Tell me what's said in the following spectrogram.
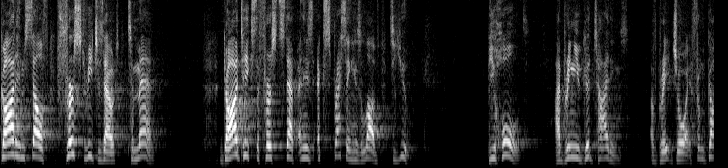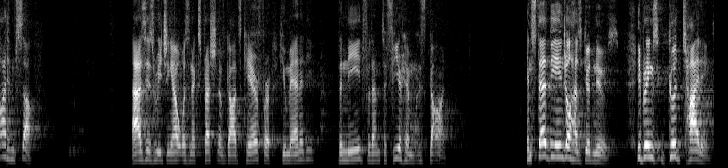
God Himself first reaches out to man. God takes the first step and is expressing his love to you. Behold, I bring you good tidings of great joy from God himself. As his reaching out was an expression of God's care for humanity, the need for them to fear him was gone. Instead, the angel has good news. He brings good tidings.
